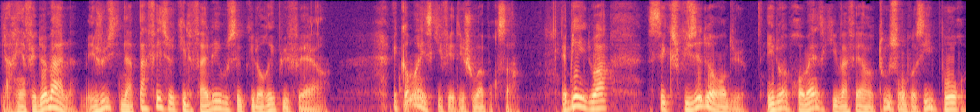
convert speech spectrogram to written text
il n'a rien fait de mal, mais juste il n'a pas fait ce qu'il fallait ou ce qu'il aurait pu faire. Et comment est-ce qu'il fait choix pour ça? Eh bien, il doit s'excuser devant Dieu. Il doit promettre qu'il va faire tout son possible pour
